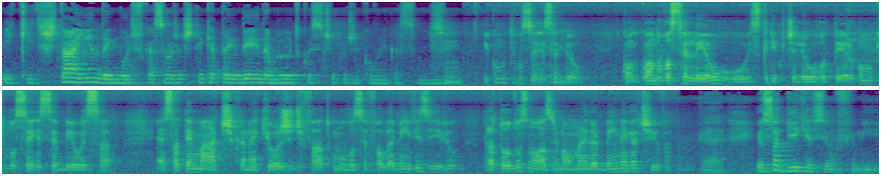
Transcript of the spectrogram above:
e que está ainda em modificação a gente tem que aprender ainda muito com esse tipo de comunicação né? Sim. E como que você recebeu? Quando, quando você leu o script, leu o roteiro, como que você recebeu essa, essa temática, né? Que hoje, de fato, como você falou, é bem visível para todos nós, de uma maneira bem negativa. É, eu sabia que ia ser um filme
